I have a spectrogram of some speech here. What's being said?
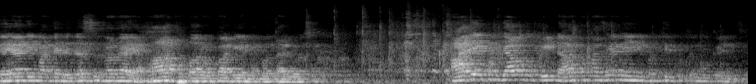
ગયાની માટે દશરથ રાજાએ હાથ બારો કાઢી અને બતાવ્યો છે. આજે પણ જાઓ તો પિંડ હાથમાં છે ને એની પ્રતિકૃતિ મૂકેલી છે.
